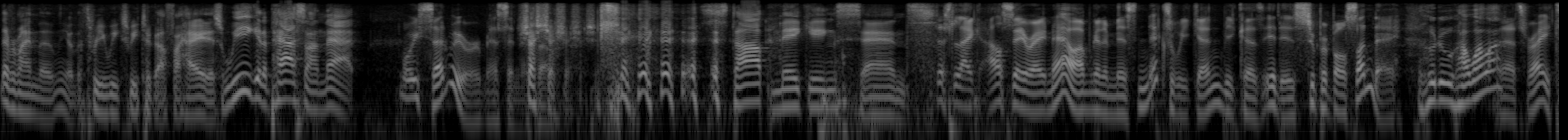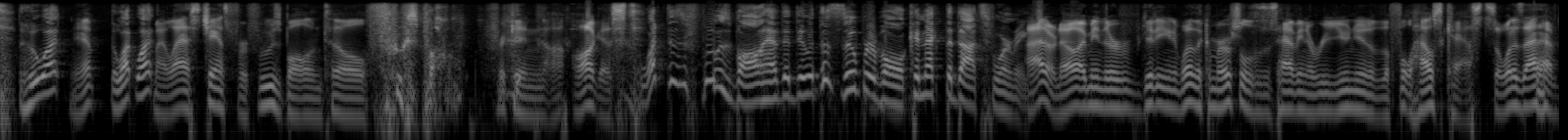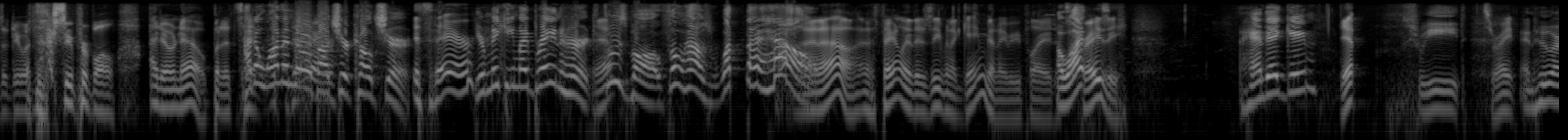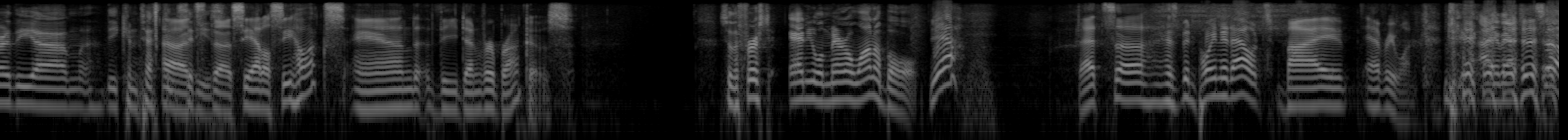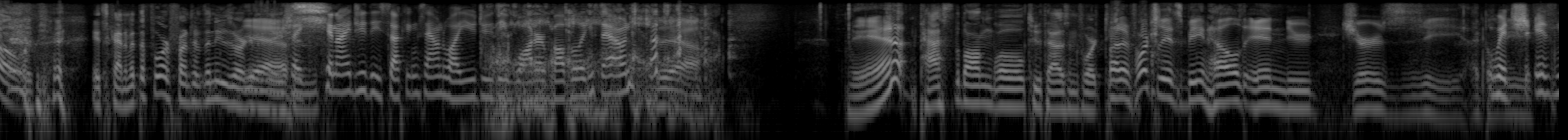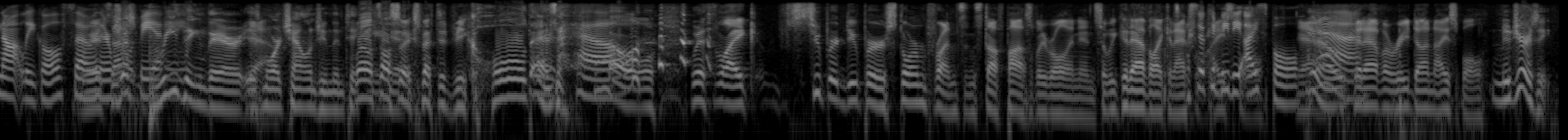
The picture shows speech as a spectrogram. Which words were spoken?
Never mind the you know the three weeks we took off for hiatus. We get a pass on that. Well, we said we were missing. it, Shush, though. shush, shush, shush. Stop making sense. Just like I'll say right now, I'm going to miss next weekend because it is Super Bowl Sunday. The hoodoo hawawa? That's right. The who what? Yep. The what what? My last chance for foosball until Foosball. Freaking August. What does foosball have to do with the Super Bowl? Connect the dots for me. I don't know. I mean, they're getting one of the commercials is having a reunion of the Full House cast. So what does that have to do with the Super Bowl? I don't know, but it's. I don't want to know about your culture. It's there. You're making my brain hurt. Yeah. Foosball, Full House. What the hell? I know. And apparently, there's even a game going to be played. It's A what? Crazy. Hand egg game. Yep, Sweet. that's right. And who are the um the contestant Uh, it's cities? the Seattle Seahawks and the Denver Broncos. so the first annual marijuana bowl. Yeah. That's uh, has been pointed out by everyone. I imagine so. It's kind of at the forefront of the news organization. It's like, can I do the sucking sound while you do the water bubbling sound? yeah. Yeah. past the Bong Bowl 2014. But unfortunately, it's being held in New Jersey, I believe. Which is not legal, so It's there not- won't just be any- breathing there is Yeah. more challenging than taking. well, it's a also hit. expected to be cold as hell. hell with like super duper storm fronts and stuff possibly rolling in. So we could have like an actual. So it could be the ice bowl. Yeah, Yeah. we could have a redone ice bowl. New Jersey.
